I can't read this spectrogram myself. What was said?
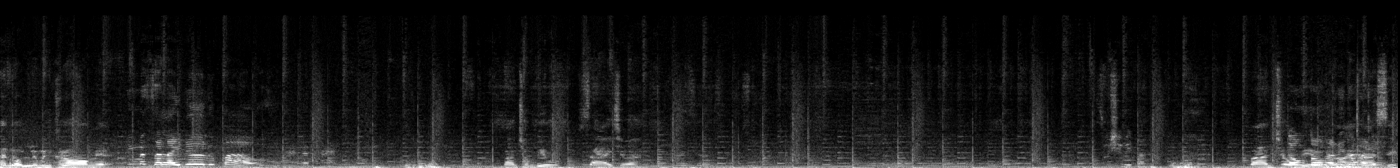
ถนนหรือมันคลองเนี่ย นี่มันสไลเดอร์หรือเปล่าบ้านชมวิวซ้ายใช่ป่ะสู้ชีวิตนะบ้านชมวิตรวงอันร้นี้อยตรงอันห้าสิบ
